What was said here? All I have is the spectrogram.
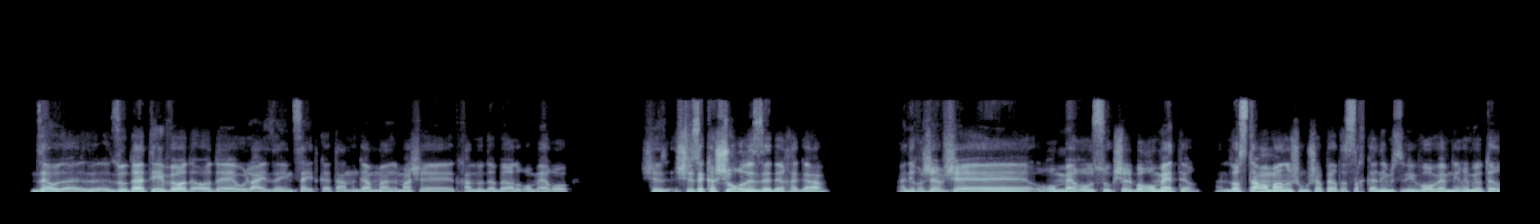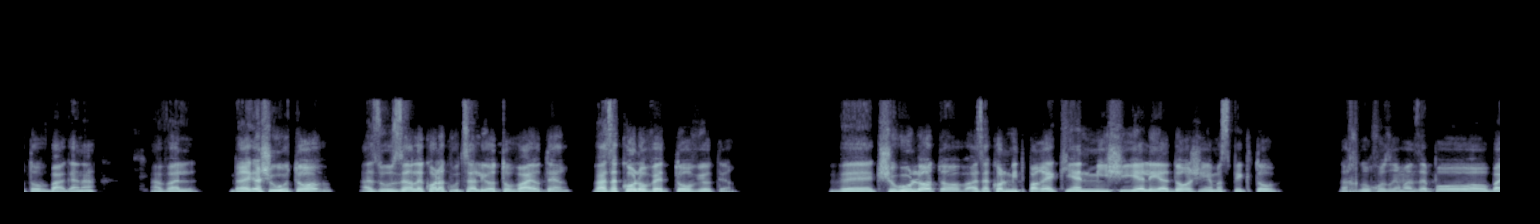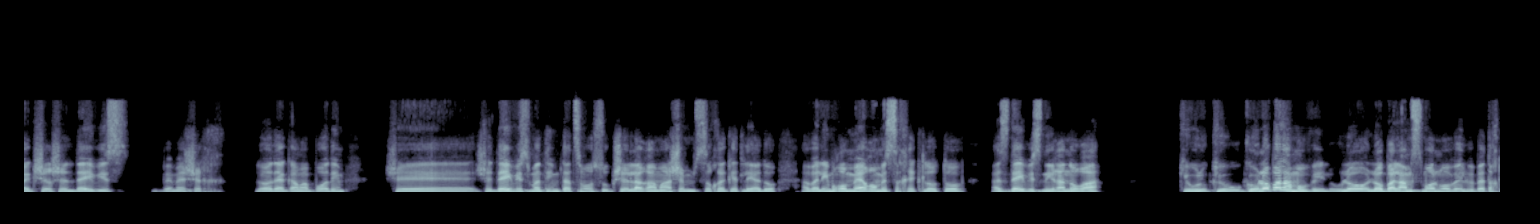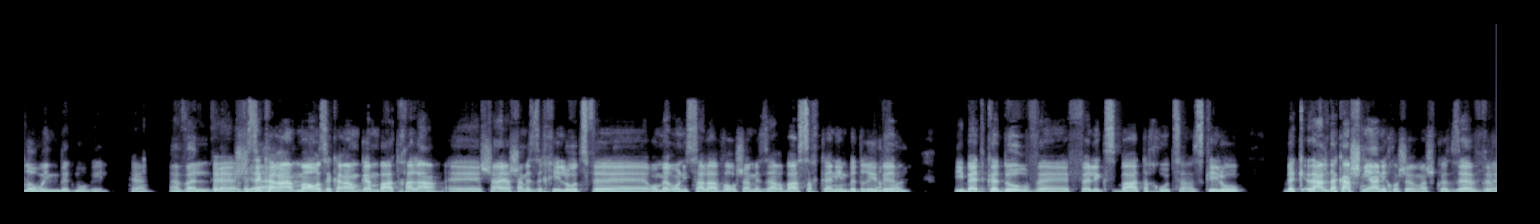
זהו, אה, זו דעתי, ועוד עוד, אה, אולי איזה insight קטן גם על מה שהתחלנו לדבר על רומרו, ש, שזה קשור לזה דרך אגב. אני חושב שרומרו הוא סוג של ברומטר. לא סתם אמרנו שהוא משפר את השחקנים סביבו והם נראים יותר טוב בהגנה, אבל ברגע שהוא טוב, אז הוא עוזר לכל הקבוצה להיות טובה יותר, ואז הכל עובד טוב יותר. וכשהוא לא טוב, אז הכל מתפרק, כי אין מי שיהיה לידו שיהיה מספיק טוב. אנחנו חוזרים על זה פה בהקשר של דייוויס במשך לא יודע כמה פודים, ש... שדייוויס מתאים את עצמו סוג של לרמה שמשוחקת לידו. אבל אם רומרו משחק לא טוב, אז דייוויס נראה נורא. כי הוא, כי הוא, כי הוא לא בלם מוביל, הוא לא, לא בלם שמאל מוביל ובטח לא ווינגבק מוביל. כן. אבל... ו- כשה- וזה קרה, מאור, זה קרה גם בהתחלה, אה, שהיה שם איזה חילוץ ורומרו ניסה לעבור שם איזה ארבעה שחקנים בדריבל, נכון. איבד כדור ופליקס בעט החוצה, אז כאילו, בק- על דקה שנייה אני חושב, משהו כזה, ו...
